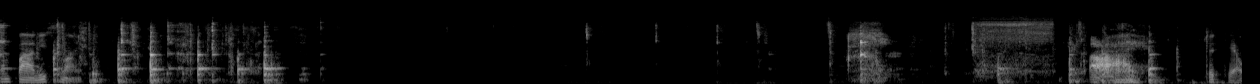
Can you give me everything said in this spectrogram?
น้ำปลานิดหน่อย อายเช็ดแขว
